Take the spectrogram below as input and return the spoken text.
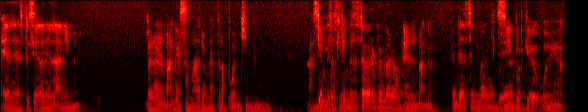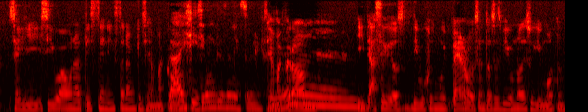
en especial en el anime. Pero en el manga esa madre me atrapó en chingo. Así ¿Quién empezaste, que- quién empezaste a ver primero? En el manga. ¿Empezaste en manga? Sí, porque seguí, sigo a un artista en Instagram que se llama Chrome. Ay, sí, sí, un día en Instagram. Se llama Sí. Chrome. Y hace videos, dibujos muy perros. Entonces vi uno de Sugimoto.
